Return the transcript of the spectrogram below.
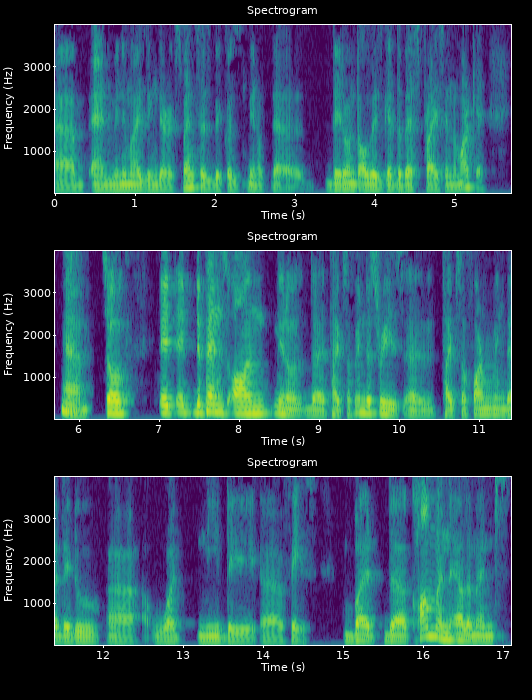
um, and minimizing their expenses because, you know, they don't always get the best price in the market. Mm-hmm. Um, so it, it depends on you know the types of industries, uh, types of farming that they do, uh, what need they uh, face. But the common elements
